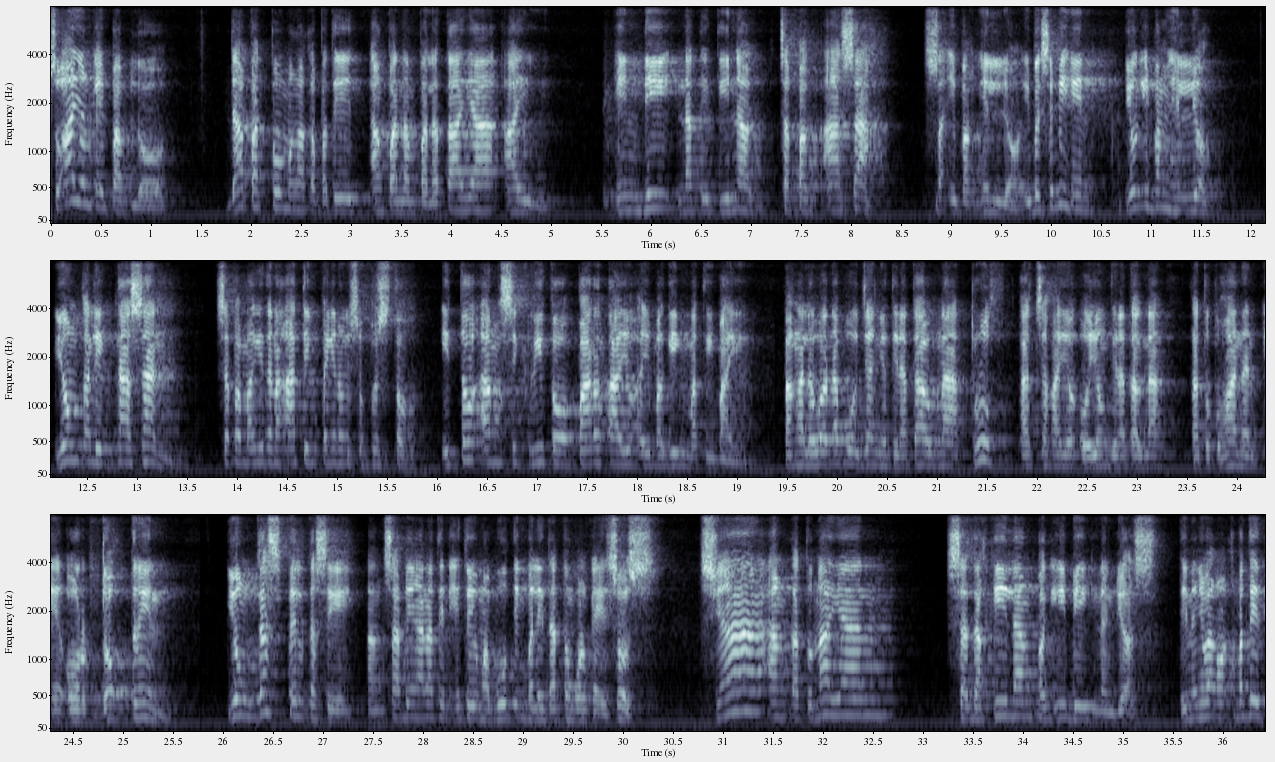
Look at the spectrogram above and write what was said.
So ayon kay Pablo, dapat po mga kapatid, ang panampalataya ay hindi natitinag sa pag-asa sa Ibanghilyo. Ibig sabihin, yung Ibanghilyo, yung kaligtasan sa pamagitan ng ating Panginoong Kristo, ito ang sikrito para tayo ay maging matibay. Pangalawa na po dyan, yung tinatawag na truth at saka yung, o yung tinatawag na katotohanan eh, or doctrine. Yung gospel kasi, ang sabi nga natin, ito yung mabuting balita tungkol kay Jesus. Siya ang katunayan sa dakilang pag-ibig ng Diyos. Tingnan niyo ba mga kapatid?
